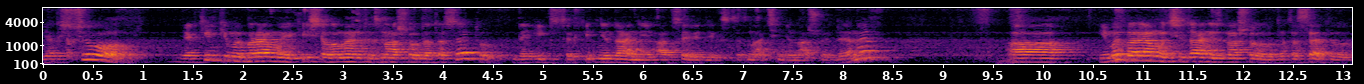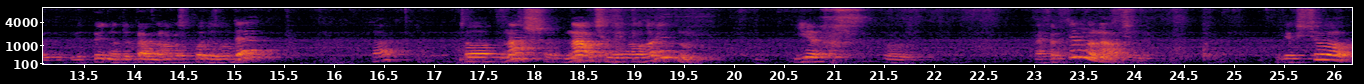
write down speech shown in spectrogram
якщо як тільки ми беремо якісь елементи з нашого датасету, де x це вхідні дані, а це від x це значення нашої DNF, а, і ми беремо ці дані з нашого датасету відповідно до певного розподілу D, так, то наш навчений алгоритм є о, ефективно навчений, якщо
